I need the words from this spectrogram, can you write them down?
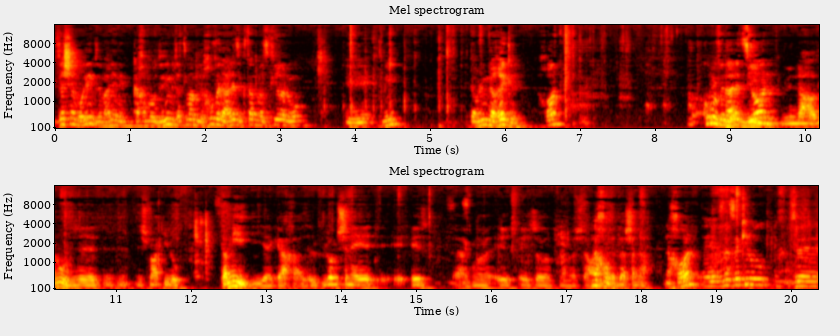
זה שהם עולים זה מעניין, הם ככה מעודדים את עצמם, לכו ונעלה, זה קצת מזכיר לנו אה, את מי? את העולים לרגל, נכון? קומו ונעלה ציון, ונהרו זה נשמע כאילו תמיד יהיה ככה, לא משנה איז- איזו נכון. בשנה. נכון? אה, זה, זה כאילו, זה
